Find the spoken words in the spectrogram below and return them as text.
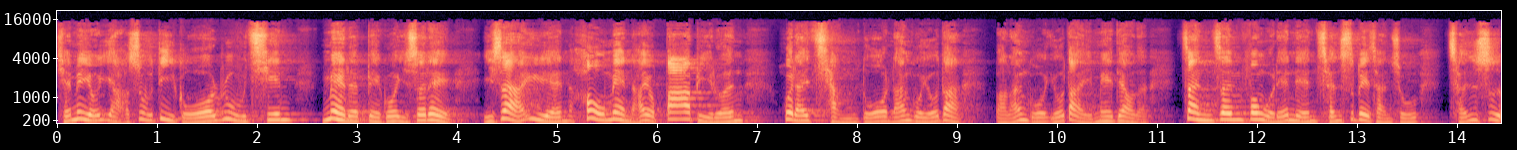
前面有亚述帝国入侵灭了北国以色列，以赛亚预言后面还有巴比伦会来抢夺南国犹大，把南国犹大也灭掉了。战争烽火连连，城市被铲除，城市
